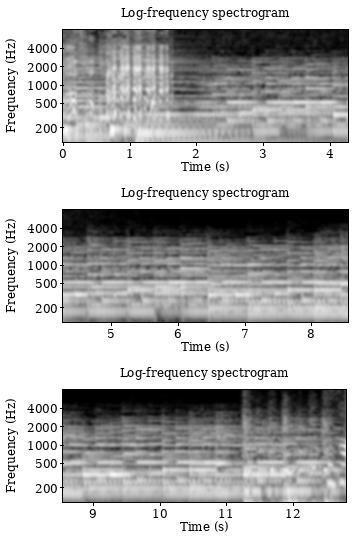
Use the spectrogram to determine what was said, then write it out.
ไหมคุณพ่อ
